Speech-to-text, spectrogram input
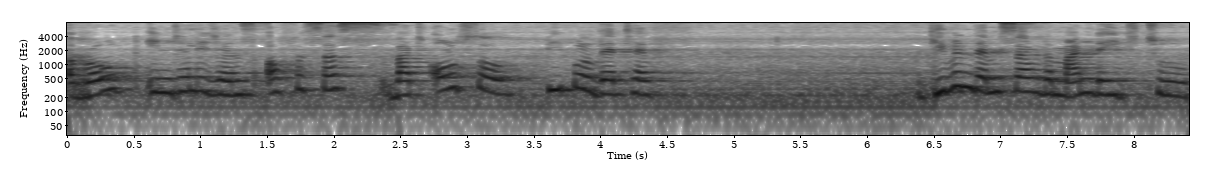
rogue intelligence officers, but also people that have given themselves the mandate to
